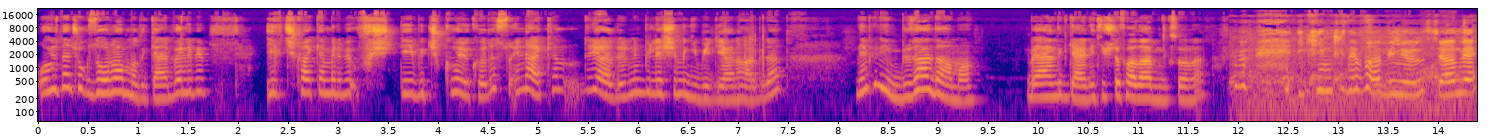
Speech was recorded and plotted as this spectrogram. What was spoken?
O yüzden çok zorlanmadık yani. Böyle bir ilk çıkarken böyle bir fış diye bir çıkıyor yukarı. Sonra inerken diğerlerinin birleşimi gibiydi yani harbiden. Ne bileyim güzeldi ama. Beğendik yani. 2-3 defa daha bindik sonra. İkinci defa biniyoruz şu an ve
